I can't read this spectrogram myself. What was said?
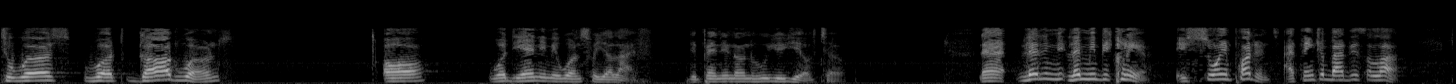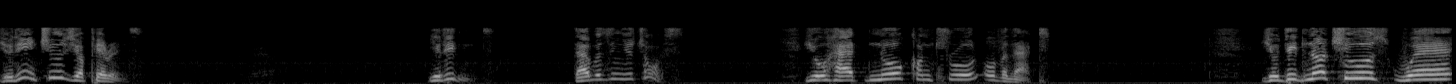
towards what God wants or what the enemy wants for your life, depending on who you yield to. Now, let me, let me be clear. It's so important. I think about this a lot. You didn't choose your parents. You didn't. That wasn't your choice. You had no control over that. You did not choose where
